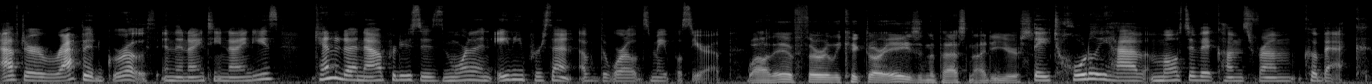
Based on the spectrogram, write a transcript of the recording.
After rapid growth in the 1990s, Canada now produces more than 80% of the world's maple syrup. Wow, they have thoroughly kicked our A's in the past 90 years. They totally have. Most of it comes from Quebec.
